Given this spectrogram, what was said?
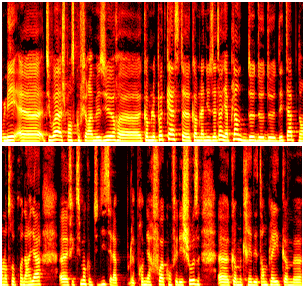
Mais euh, tu vois, je pense qu'au fur et à mesure, euh, comme le podcast, euh, comme la newsletter, il y a plein de, de, d'étapes dans l'entrepreneuriat. Euh, effectivement, comme tu dis, c'est la, la première fois qu'on fait les choses, comme créer des templates, comme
